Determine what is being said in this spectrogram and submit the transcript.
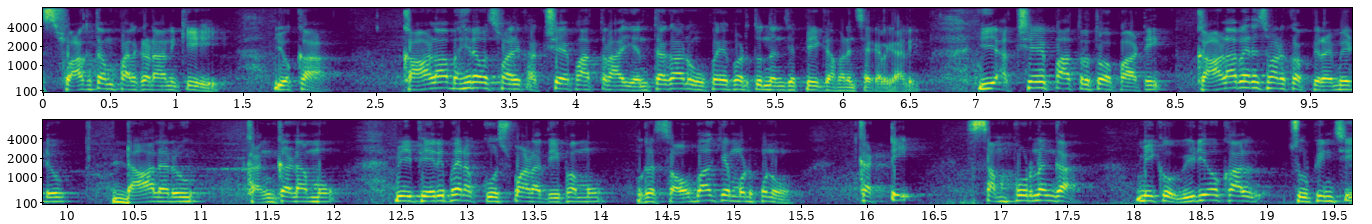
స్వాగతం పలకడానికి యొక్క కాళభైరవ స్వామికి అక్షయ పాత్ర ఎంతగానో ఉపయోగపడుతుందని చెప్పి గమనించగలగాలి. ఈ అక్షయ పాత్రతో పాటి కాళభైరవ స్వామి యొక్క పిరమిడు డాలరు కంకణము మీ పేరుపైన కూష్మాణ దీపము ఒక సౌభాగ్య ముడుపును కట్టి సంపూర్ణంగా మీకు వీడియో కాల్ చూపించి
